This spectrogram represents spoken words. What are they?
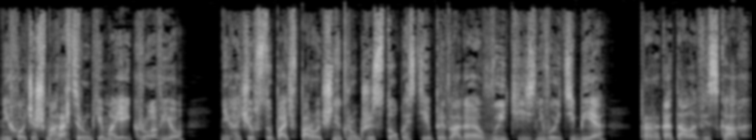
«Не хочешь морать руки моей кровью? Не хочу вступать в порочный круг жестокости и предлагаю выйти из него и тебе!» — пророкотала в висках.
